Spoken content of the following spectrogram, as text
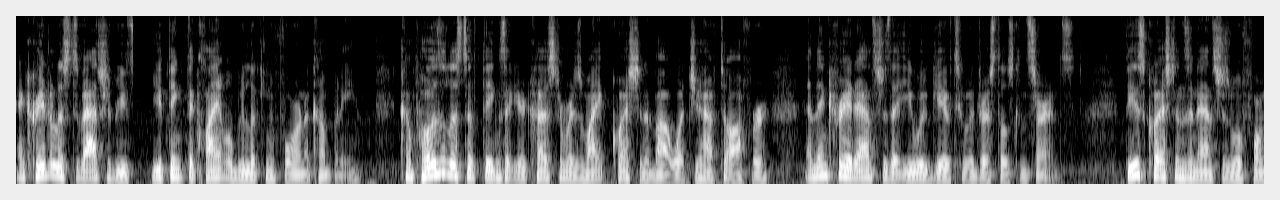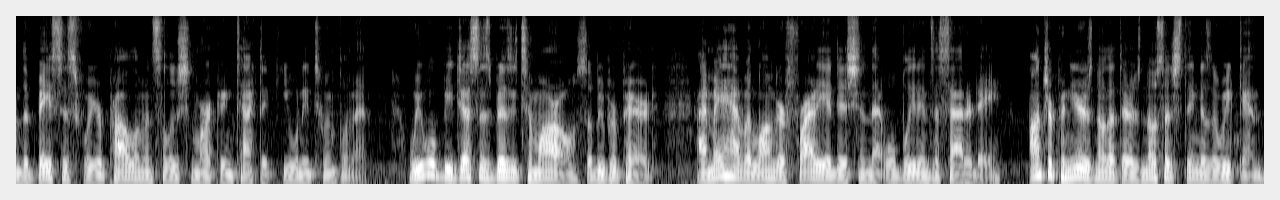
and create a list of attributes you think the client will be looking for in a company. Compose a list of things that your customers might question about what you have to offer, and then create answers that you would give to address those concerns. These questions and answers will form the basis for your problem and solution marketing tactic you will need to implement. We will be just as busy tomorrow, so be prepared. I may have a longer Friday edition that will bleed into Saturday. Entrepreneurs know that there is no such thing as a weekend,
